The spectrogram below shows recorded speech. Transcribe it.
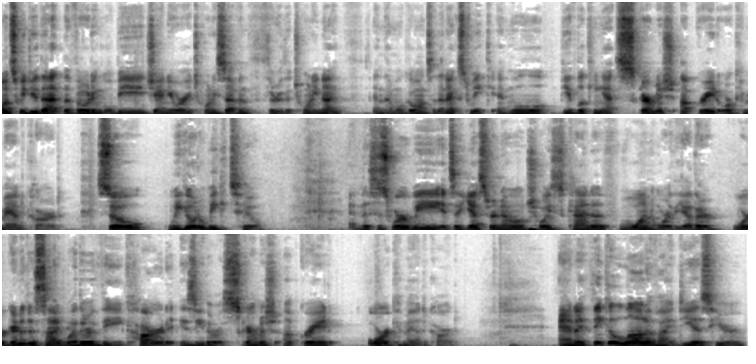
Once we do that, the voting will be January 27th through the 29th and then we'll go on to the next week and we'll be looking at skirmish upgrade or command card. So we go to week two. And this is where we, it's a yes or no choice kind of, one or the other. We're going to decide whether the card is either a skirmish upgrade or a command card. And I think a lot of ideas here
